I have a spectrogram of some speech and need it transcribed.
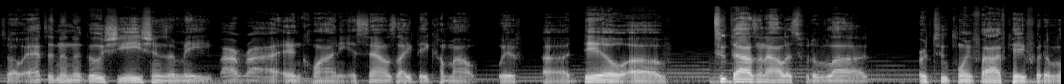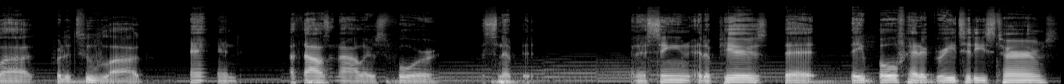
so after the negotiations are made by Raud and Quanny, it sounds like they come out with a deal of two thousand dollars for the vlog, or two point five k for the vlog for the two vlogs, and a thousand dollars for the snippet. And it seemed it appears that they both had agreed to these terms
